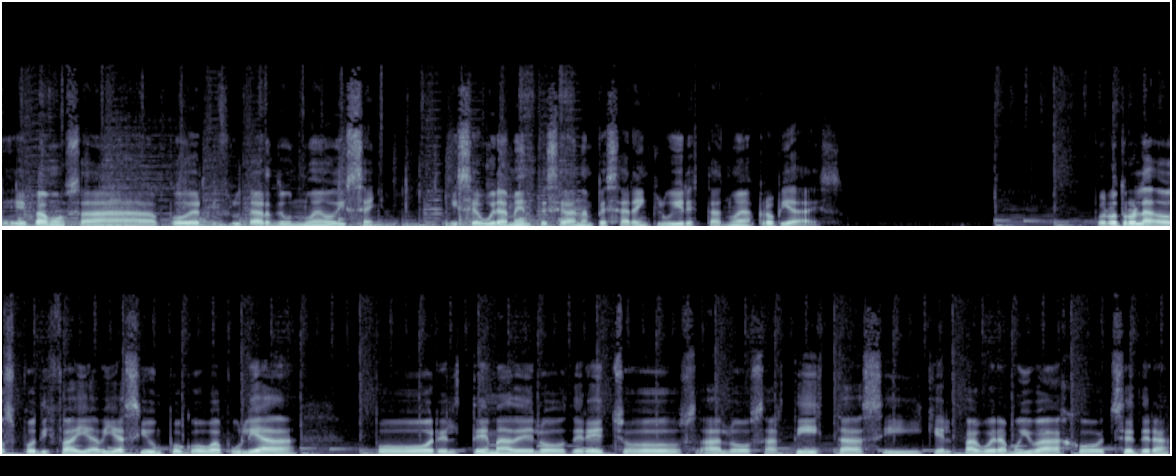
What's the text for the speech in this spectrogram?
eh, vamos a poder disfrutar de un nuevo diseño y seguramente se van a empezar a incluir estas nuevas propiedades. Por otro lado, Spotify había sido un poco vapuleada por el tema de los derechos a los artistas y que el pago era muy bajo, etc.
